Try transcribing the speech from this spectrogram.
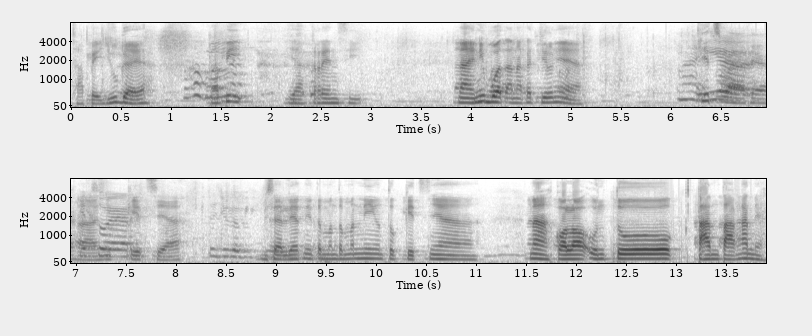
Capek juga ya. Tapi ya keren sih. Nah, ini buat anak kecilnya ya. Nah, Kids iya, wear ya? Kids ini wear. kids ya. Kita juga bikin. Bisa lihat nih teman-teman nih untuk kidsnya. Nah, kalau untuk tantangan ya,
